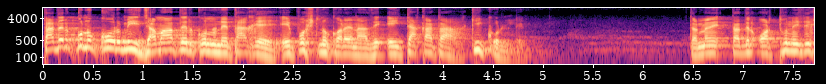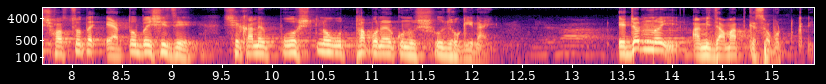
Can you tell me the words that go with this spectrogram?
তাদের কোনো কর্মী জামাতের কোনো নেতাকে এই প্রশ্ন করে না যে এই টাকাটা কি করলেন? তার মানে তাদের অর্থনৈতিক স্বচ্ছতা এত বেশি যে সেখানে প্রশ্ন উত্থাপনের কোনো সুযোগই নাই। এজন্যই আমি জামাতকে সাপোর্ট করি।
